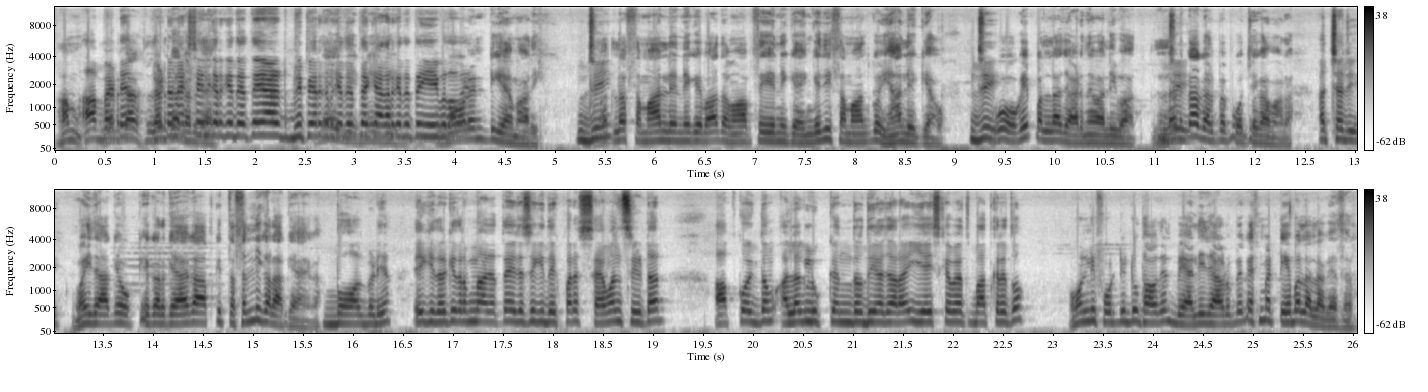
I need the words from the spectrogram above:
हम आप बैठे रिटर्न एक्सचेंज करके देते हैं या रिपेयर करके देते हैं क्या करके देते हैं यही बता वारंटी है। हमारी। जी। मतलब सामान लेने के बाद हम आपसे ये नहीं कहेंगे जी सामान को यहाँ लेके आओ। जी। वो हो गई पल्ला झाड़ने वाली बात। लड़का घर पे पहुंचेगा हमारा। अच्छा जी। वहीं जाके ओके करके आएगा आपकी तसल्ली करा के आएगा। बहुत बढ़िया। एक इधर की तरफ़ में आ जाते हैं जैसे कि देख पा रहे सेवन सीटर आपको एकदम अलग लुक के अंदर दिया जा रहा है। ये इसके बाद बात करें तो? ओनली फोर्टी टू थाउज़ेंड बयालीस हज़ार रुपये का इसमें टेबल अलग है सर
